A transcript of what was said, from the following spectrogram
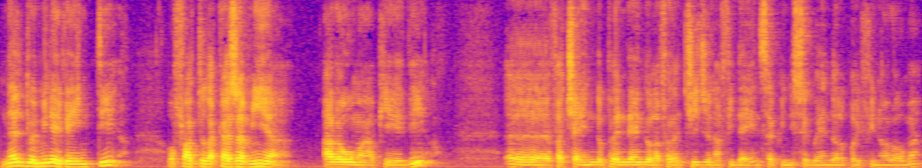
nel 2020 ho fatto da casa mia a Roma a piedi, eh, facendo, prendendo la Francigena Fidenza, quindi seguendola poi fino a Roma.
